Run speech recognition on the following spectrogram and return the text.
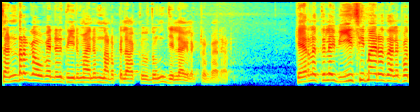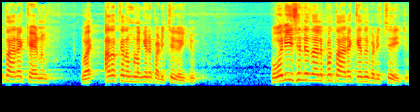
സെൻട്രൽ ഗവൺമെന്റിന്റെ തീരുമാനം നടപ്പിലാക്കുന്നതും ജില്ലാ കലക്ടർമാരാണ്. കേരളത്തിലെ വി സിമാരുടെ തലപ്പത്ത് ആരൊക്കെയാണ്? അതൊക്കെ നമ്മളിങ്ങനെ പഠിച്ചു കഴിഞ്ഞു. പോലീസിന്റെ തലപ്പത്ത് ആരൊക്കെയെന്ന് പഠിച്ചു കഴിഞ്ഞു.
